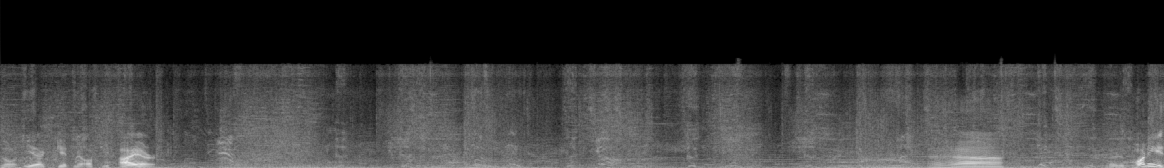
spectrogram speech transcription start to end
So, ihr geht mir auf die Eier. Ah, blöde Ponys.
